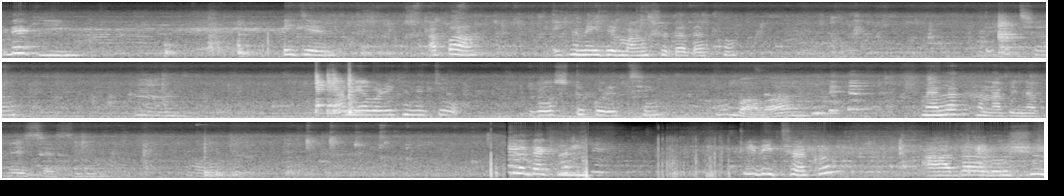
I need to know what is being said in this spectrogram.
এটা কি? এই যে আপা এখানে এই যে মাংসটা দেখো। দেখেছ? আমি আবার এখানে একটু রোস্ট করেছি। ও বাবা মেলা খানা পিনা হয়েছে এটা কি কি দিচ্ছ এখন? আদা রসুন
